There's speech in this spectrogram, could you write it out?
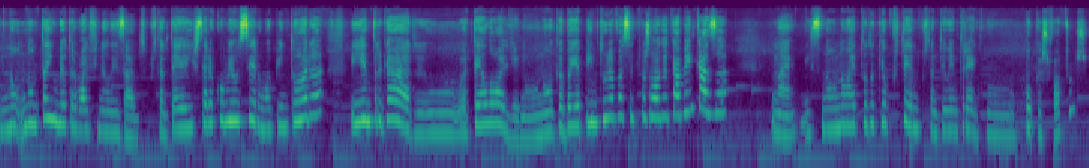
não, não tenho o meu trabalho finalizado. Portanto, é, isto era como eu ser uma pintora e entregar o, a tela, olha, não, não acabei a pintura, você depois logo acaba em casa não é? Isso não, não é tudo o que eu pretendo. Portanto, eu entrego poucas fotos,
